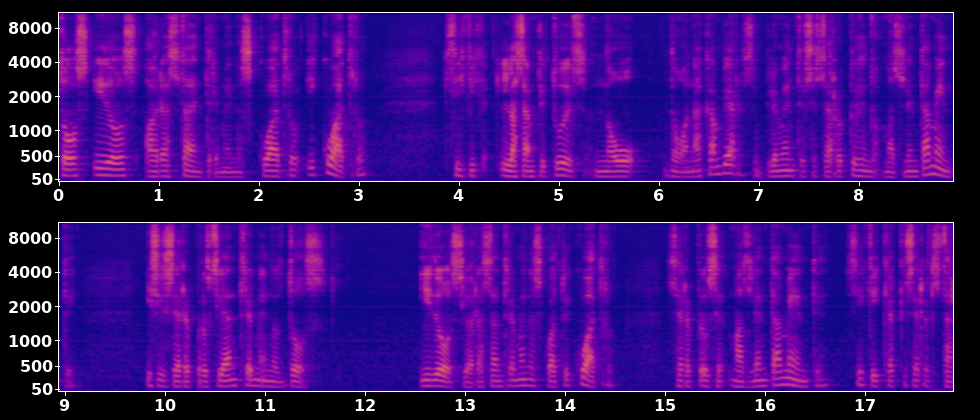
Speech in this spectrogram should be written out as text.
2 y 2, ahora está entre menos 4 y 4, las amplitudes no, no van a cambiar, simplemente se está reproduciendo más lentamente. Y si se reproducía entre menos 2 y 2 y ahora está entre menos 4 y 4, se reproduce más lentamente, significa que se está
